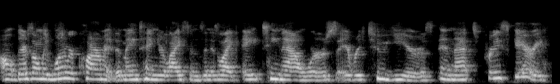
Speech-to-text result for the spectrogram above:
oh, there's only one requirement to maintain your license, and it's like 18 hours every two years, and that's pretty scary.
